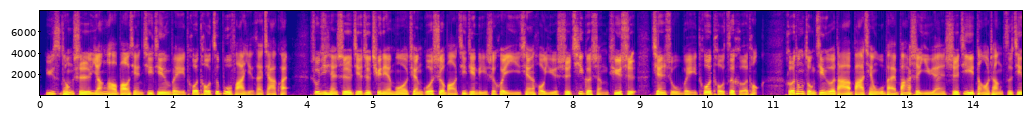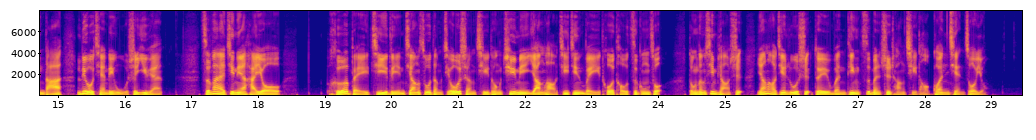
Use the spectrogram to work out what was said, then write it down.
与此同时，养老保险基金委托投资步伐也在加快。数据显示，截至去年末，全国社保基金理事会已先后与十七个省区市签署委托投资合同，合同总金额达八千五百八十亿元，实际到账资金达六千零五十亿元。此外，今年还有河北、吉林、江苏等九省启动居民养老基金委托投资工作。董登新表示，养老金入市对稳定资本市场起到关键作用。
